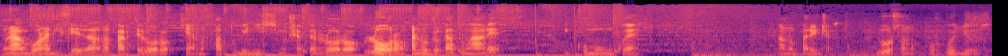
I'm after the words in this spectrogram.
una buona difesa da parte loro che hanno fatto benissimo. Cioè per loro, loro hanno giocato male e comunque hanno pareggiato. Loro sono orgogliosi,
